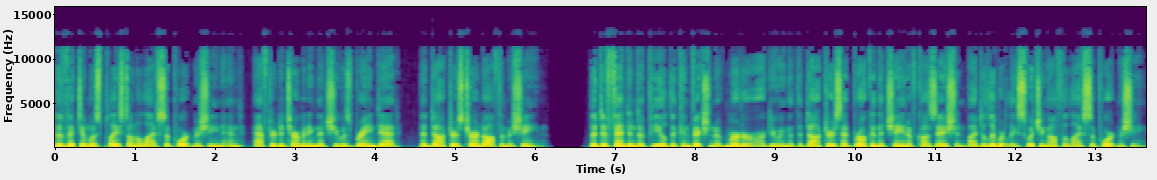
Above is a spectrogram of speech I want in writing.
The victim was placed on a life support machine and, after determining that she was brain dead, the doctors turned off the machine. The defendant appealed the conviction of murder, arguing that the doctors had broken the chain of causation by deliberately switching off the life support machine.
